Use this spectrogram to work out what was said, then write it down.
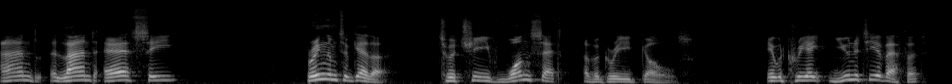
and land, air, sea, bring them together to achieve one set of agreed goals. It would create unity of effort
